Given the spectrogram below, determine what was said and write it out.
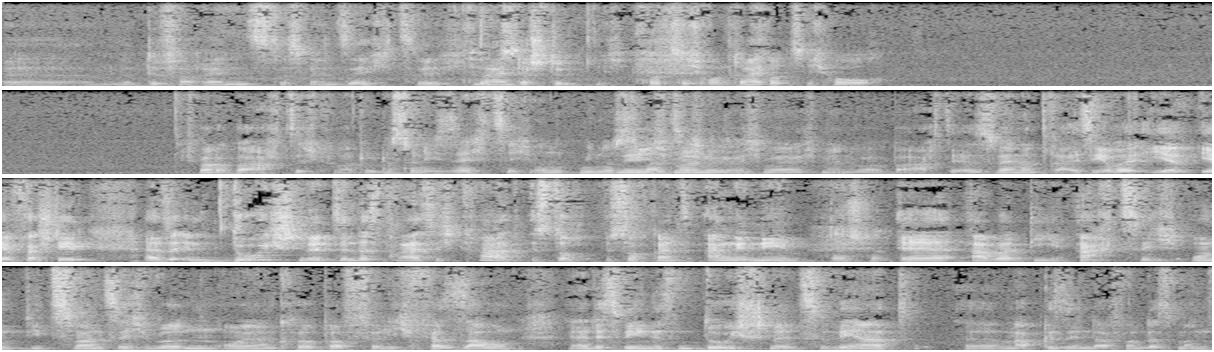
äh, eine Differenz, das wären 60. Nein, das stimmt nicht. 40 runter, Drei- 40 hoch. Ich war doch bei 80 Grad, oder? Hast du nicht 60 und minus Nee, 20? ich meine, ich meine, ich meine war bei 80. Also es wären dann 30. Aber ihr, ihr versteht, also im Durchschnitt sind es 30 Grad. Ist doch, ist doch ganz angenehm. Ja, stimmt. Äh, aber die 80 und die 20 würden euren Körper völlig versauen. Ja, deswegen ist ein Durchschnittswert, ähm, abgesehen davon, dass man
